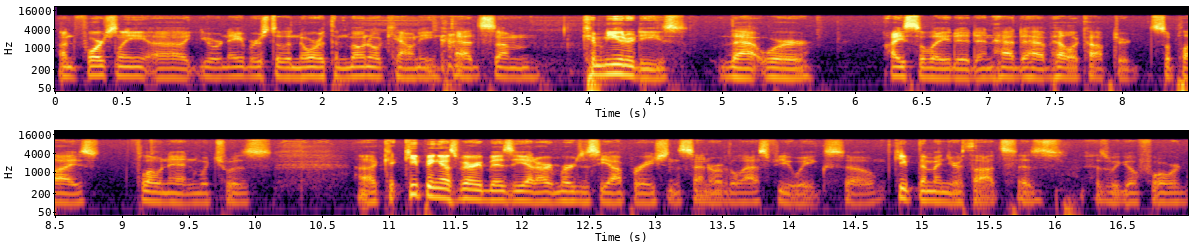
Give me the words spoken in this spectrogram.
Unfortunately, uh, your neighbors to the north in Mono County had some communities that were isolated and had to have helicopter supplies flown in, which was uh, keeping us very busy at our emergency operations center over the last few weeks. So keep them in your thoughts as as we go forward.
